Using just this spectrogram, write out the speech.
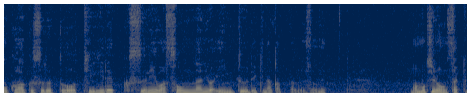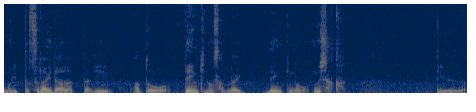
告白すると T-Rex にはそんなにはイントゥできなかったんですよね。まあ、もちろんさっきも言ったスライダーだったり、あと電気の侍、電気の武者かっていう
